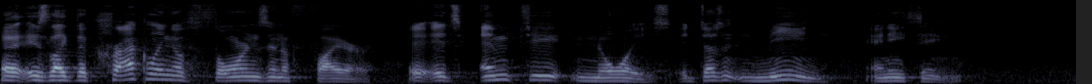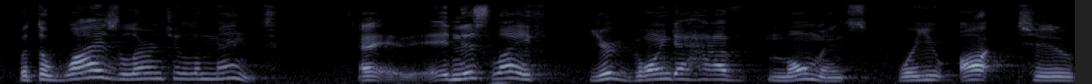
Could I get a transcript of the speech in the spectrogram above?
uh, is like the crackling of thorns in a fire. It's empty noise, it doesn't mean anything. But the wise learn to lament. Uh, in this life, you're going to have moments where you ought to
